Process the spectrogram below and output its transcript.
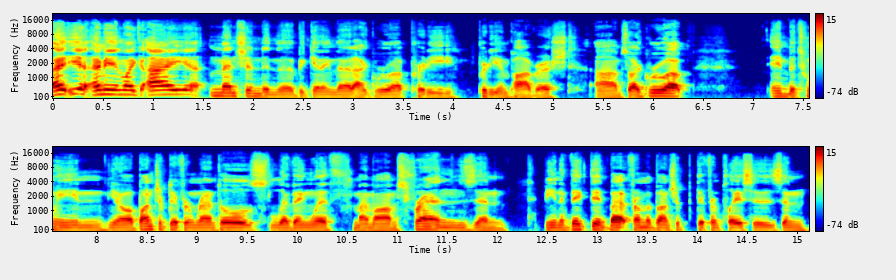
I, yeah, I mean, like I mentioned in the beginning that I grew up pretty pretty impoverished. Um, so I grew up in between, you know, a bunch of different rentals, living with my mom's friends, and being evicted, but from a bunch of different places. And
